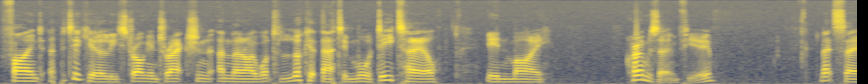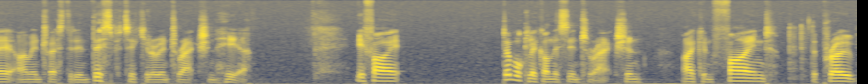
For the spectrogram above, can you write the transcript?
find a particularly strong interaction and then I want to look at that in more detail in my chromosome view. Let's say I'm interested in this particular interaction here. If I double click on this interaction I can find the probe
